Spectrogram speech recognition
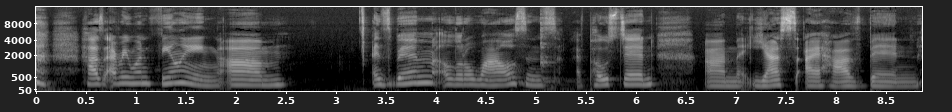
How's everyone feeling? Um, it's been a little while since I've posted. Um, yes, I have been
